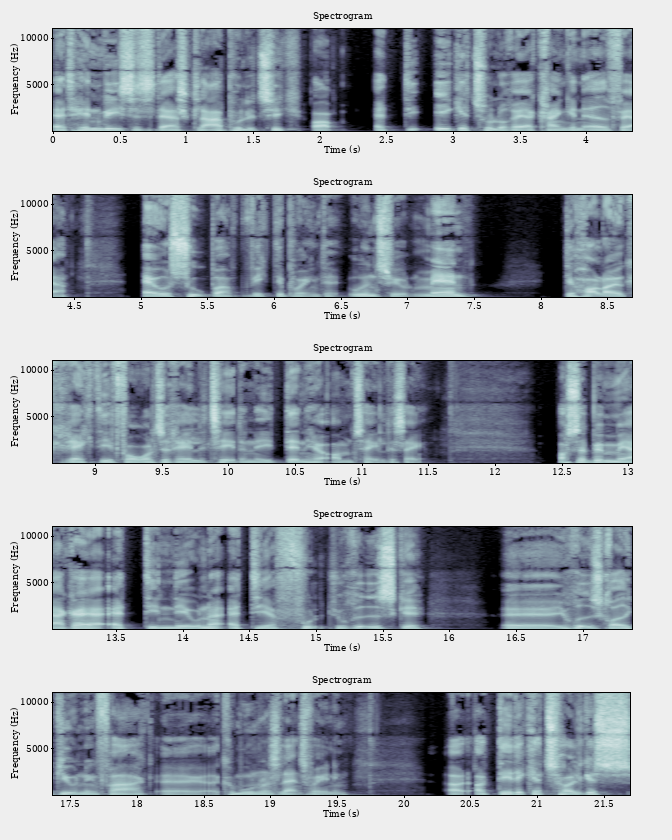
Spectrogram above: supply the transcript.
At henvise til deres klare politik om, at de ikke tolererer krænkende adfærd, er jo super vigtig pointe, uden tvivl. Men det holder jo ikke rigtigt i forhold til realiteterne i den her omtalte sag. Og så bemærker jeg, at de nævner, at de har fuldt juridiske, øh, juridisk rådgivning fra øh, kommunernes landsforening. Og, og det, det kan tolkes,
